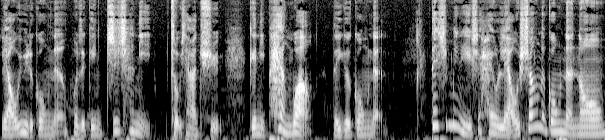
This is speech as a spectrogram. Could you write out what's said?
疗愈的功能，或者给你支撑你走下去，给你盼望的一个功能。但是，命理师还有疗伤的功能哦。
